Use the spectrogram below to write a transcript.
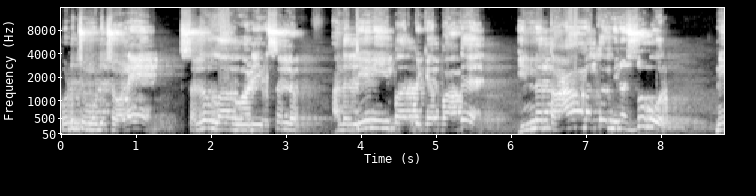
குடிச்சு முடிச்சோடனே செல்லல்லாஹு ஸல்லல்லாஹு அலைஹி வஸல்லம் அந்த தேனியை பார்த்து கேட்பாங்க இன்ன தாமக்க மின சுகூர் நீ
